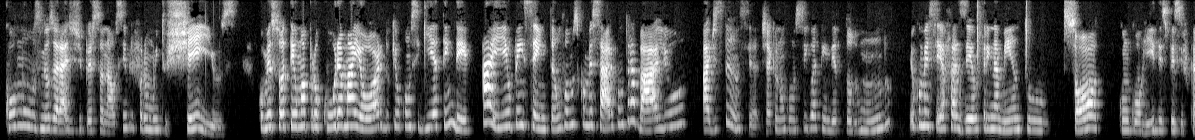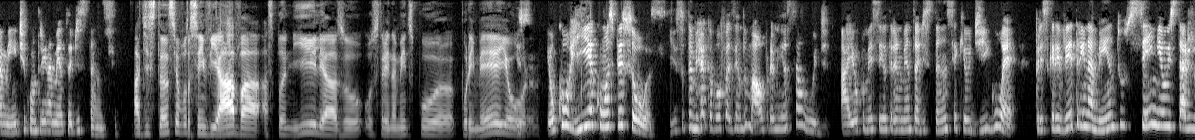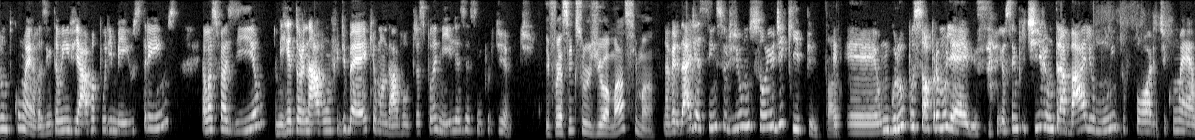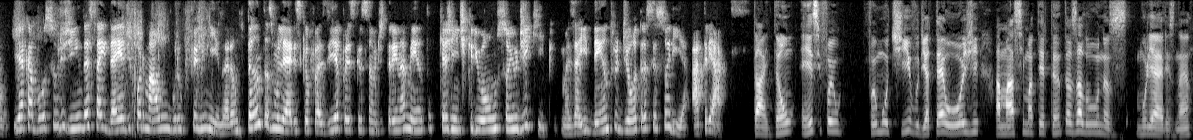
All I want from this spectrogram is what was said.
como os meus horários de personal sempre foram muito cheios, começou a ter uma procura maior do que eu conseguia atender. Aí eu pensei, então vamos começar com o trabalho à distância, já que eu não consigo atender todo mundo. Eu comecei a fazer o treinamento só com corrida especificamente com treinamento à distância. À distância você enviava as planilhas, o, os treinamentos por, por e-mail? Eu corria com as pessoas. Isso também acabou fazendo mal para minha saúde. Aí eu comecei o treinamento à distância que eu digo é prescrever treinamento sem eu estar junto com elas. Então eu enviava por e-mail os treinos, elas faziam, me retornavam um feedback, eu mandava outras planilhas e assim por diante. E foi assim que surgiu a máxima? Na verdade, assim surgiu um sonho de equipe. Tá. É, é um grupo só para mulheres. Eu sempre tive um trabalho muito forte com ela. E acabou surgindo essa ideia de formar um grupo feminino. Eram tantas mulheres que eu fazia prescrição de treinamento que a gente criou um sonho de equipe. Mas aí dentro de outra assessoria, a Triax. Tá, então esse foi o foi o motivo de até hoje a máxima ter tantas alunas mulheres, né?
